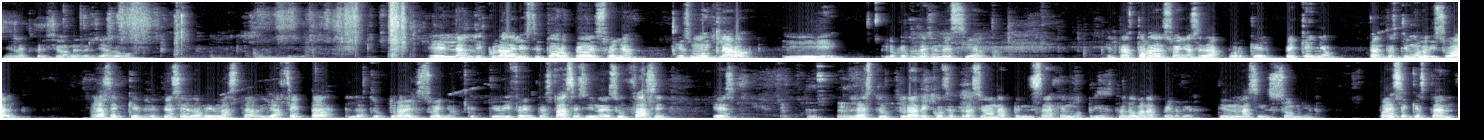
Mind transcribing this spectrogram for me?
en la expresión, en el diálogo. El artículo del Instituto Europeo del Sueño es muy claro y lo que estás diciendo es cierto. El trastorno del sueño se da porque el pequeño, tanto estímulo visual, hace que se empiece a dormir más tarde y afecta la estructura del sueño, que tiene diferentes fases y una de sus fases es la estructura de concentración, aprendizaje, motriz, esto lo van a perder. Tienen más insomnio. Parece que están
